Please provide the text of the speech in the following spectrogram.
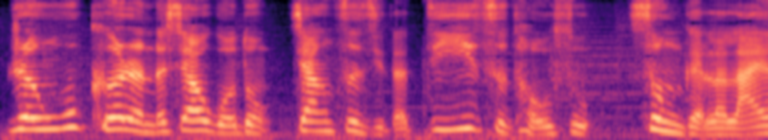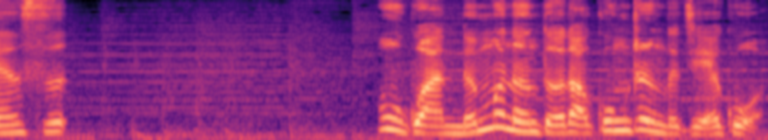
忍无可忍的肖国栋将自己的第一次投诉送给了莱恩斯。不管能不能得到公正的结果，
